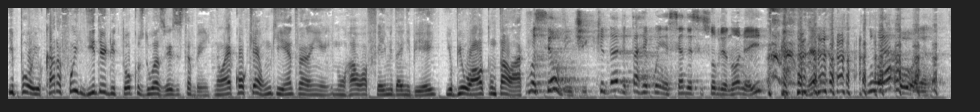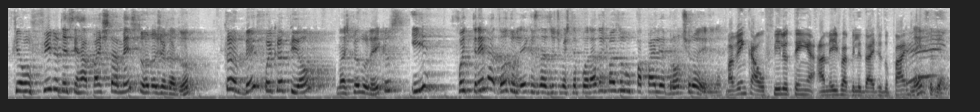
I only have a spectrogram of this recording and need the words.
e pô, e o cara foi líder de tocos duas vezes também. Não é qualquer um que entra em, no Hall of Fame da NBA, e o Bill Walton tá lá. Você, ouvinte, que deve estar reconhecendo esse sobrenome aí, né? Não é à toa, né? Porque o filho desse rapaz também se tornou jogador, também foi campeão, mas pelo Lakers, e foi treinador do Lakers nas últimas temporadas, mas o papai LeBron tirou ele, né? Mas vem cá, o filho tem a mesma habilidade do pai? Nem fudendo.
